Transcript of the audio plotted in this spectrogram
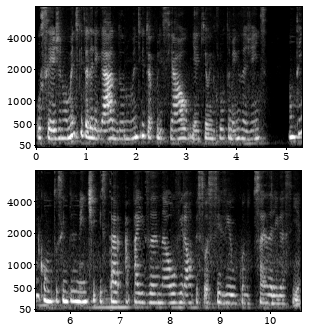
Ou seja, no momento que tu é delegado, no momento que tu é policial, e aqui eu incluo também os agentes, não tem como tu simplesmente estar a paisana ou virar uma pessoa civil quando tu sai da delegacia.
